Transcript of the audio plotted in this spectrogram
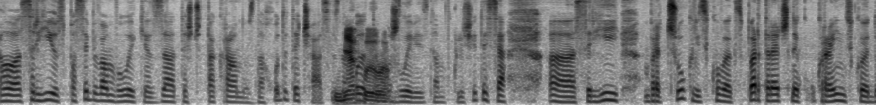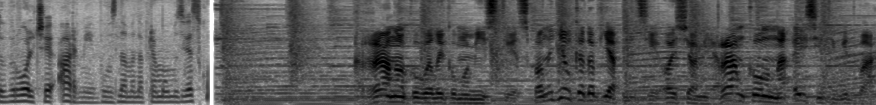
Е, Сергію, спасибі вам велике за те, що так рано знаходите час і знаходите Дякую можливість нам включитися. Е, Сергій Братчук, військовий експерт, речник Української добровольчої армії, був з нами на прямому зв'язку. Ранок у великому місті з понеділка до п'ятниці о 7 ранку на ACTV 2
